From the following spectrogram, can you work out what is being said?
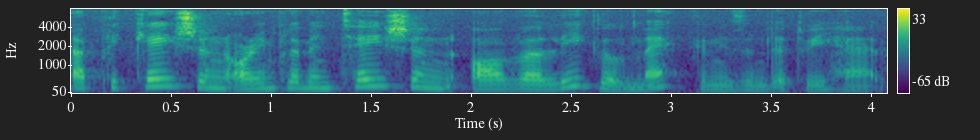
application or implementation of a legal mechanism that we have.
